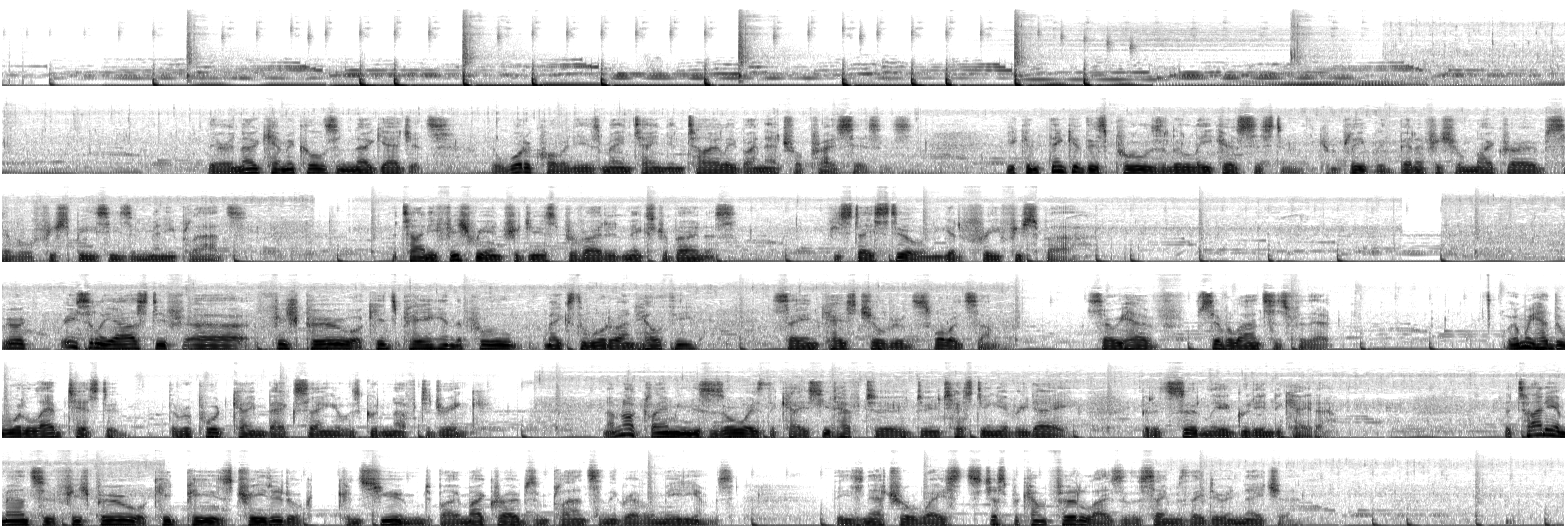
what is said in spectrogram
There are no chemicals and no gadgets. The water quality is maintained entirely by natural processes. You can think of this pool as a little ecosystem, complete with beneficial microbes, several fish species and many plants. The tiny fish we introduced provided an extra bonus. If you stay still, you get a free fish spa. We were recently asked if uh, fish poo or kids peeing in the pool makes the water unhealthy, say in case children swallowed some. So we have several answers for that. When we had the water lab tested, the report came back saying it was good enough to drink. Now, I'm not claiming this is always the case, you'd have to do testing every day, but it's certainly a good indicator. The tiny amounts of fish poo or kid pee is treated or consumed by microbes and plants in the gravel mediums. These natural wastes just become fertilizer the same as they do in nature.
